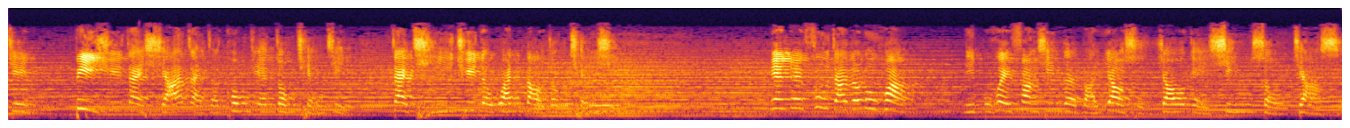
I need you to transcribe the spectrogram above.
境，必须在狭窄的空间中前进，在崎岖的弯道中前行。面对复杂的路况，你不会放心的把钥匙交给新手驾驶。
